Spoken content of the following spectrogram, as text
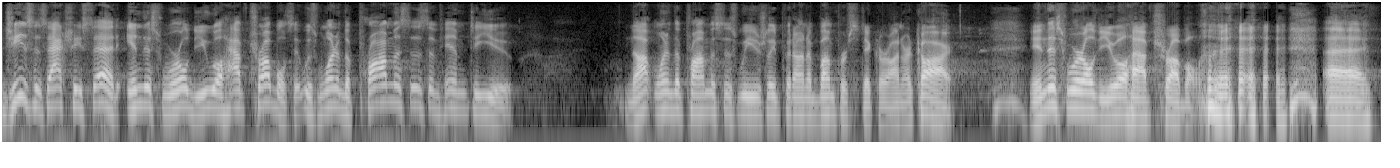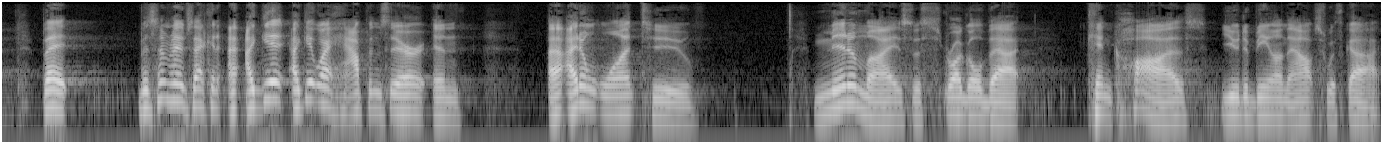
Jesus actually said, in this world you will have troubles. It was one of the promises of Him to you. Not one of the promises we usually put on a bumper sticker on our car. In this world you will have trouble. uh, but but sometimes that can I, I get I get what happens there, and I, I don't want to minimize the struggle that can cause you to be on the outs with God.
